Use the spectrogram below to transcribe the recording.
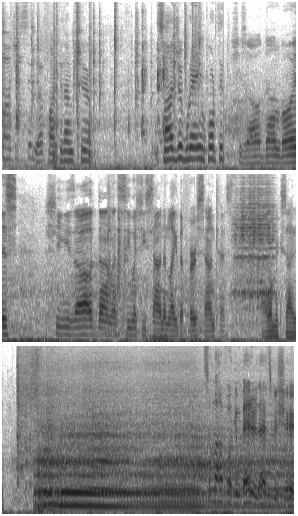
sadece ya fark eden bir şey yok. Sadece buraya import et. She's all done, boys. She's all done. Let's see what she's sounding like the first sound test. Oh, I'm excited. It's a lot fucking better, that's for sure.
